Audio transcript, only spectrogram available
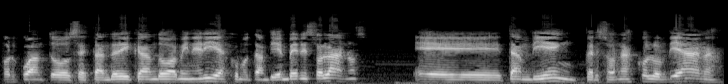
por cuanto se están dedicando a minerías, como también venezolanos, eh, también personas colombianas,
